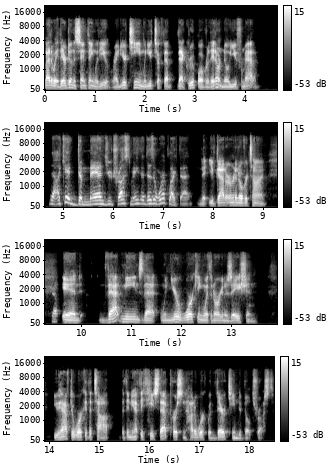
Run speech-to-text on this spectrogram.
by the way, they're doing the same thing with you, right? Your team, when you took that, that group over, they don't know you from Adam. Yeah. I can't demand you trust me. That doesn't work like that. That you've got to earn it over time. Yep. And that means that when you're working with an organization, you have to work at the top, but then you have to teach that person how to work with their team to build trust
